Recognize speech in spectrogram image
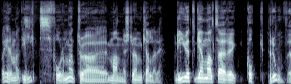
vad är det man, ellipsformad tror jag Mannerström kallar det. Och det är ju ett gammalt så här kockprov.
